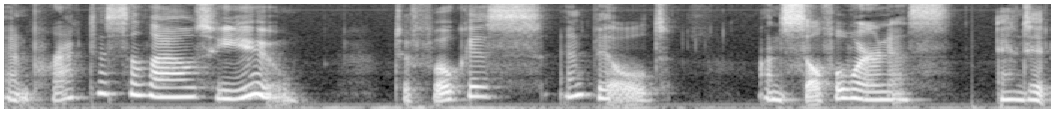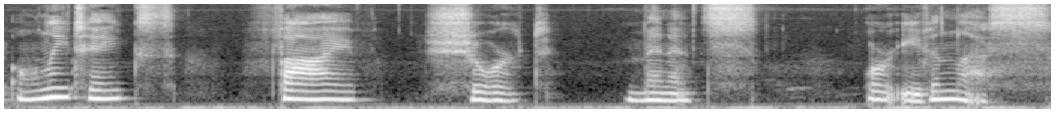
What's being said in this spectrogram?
and practice allows you to focus and build on self awareness. And it only takes five short minutes or even less.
